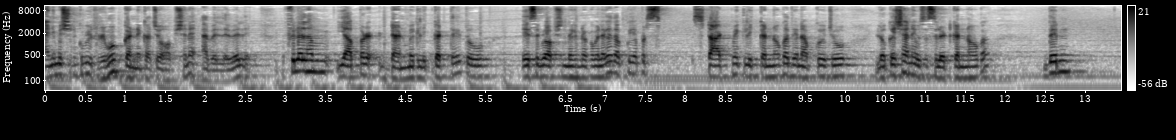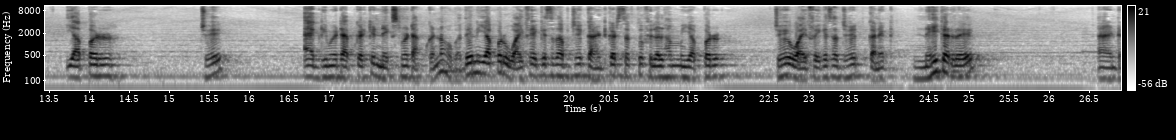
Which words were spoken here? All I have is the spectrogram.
एनिमेशन को भी रिमूव करने का जो ऑप्शन है अवेलेबल है। फ़िलहाल हम यहाँ पर डन में क्लिक करते हैं तो ये सभी ऑप्शन देखने को मिलेगा। तो आपको यहाँ पर स्टार्ट में क्लिक करना होगा देन आपको जो लोकेशन है उसे सिलेक्ट करना होगा। देन यहाँ पर जो है एग्री में टैप करके नेक्स्ट में टैप करना होगा। देन यहाँ पर वाईफाई के साथ आप जो है कनेक्ट कर सकते हो। फ़िलहाल हम यहाँ पर जो है वाईफाई के साथ जो है कनेक्ट नहीं कर रहे। एंड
